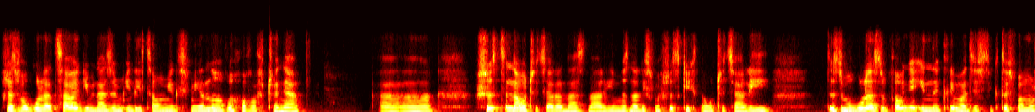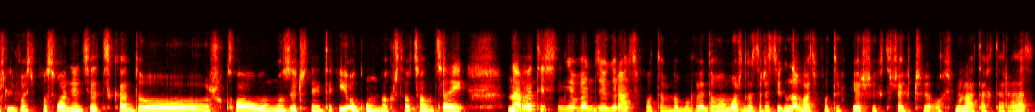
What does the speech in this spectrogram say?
przez w ogóle całe gimnazjum i liceum mieliśmy jedną wychowawczynię. E, wszyscy nauczyciele nas znali, my znaliśmy wszystkich nauczycieli. To jest w ogóle zupełnie inny klimat. Jeśli ktoś ma możliwość posłania dziecka do szkoły muzycznej, takiej ogólnokształcącej, nawet jeśli nie będzie grać potem, no bo wiadomo, można zrezygnować po tych pierwszych trzech czy ośmiu latach teraz.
